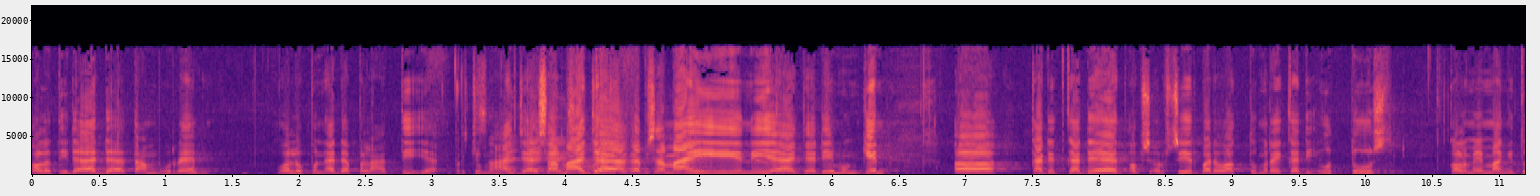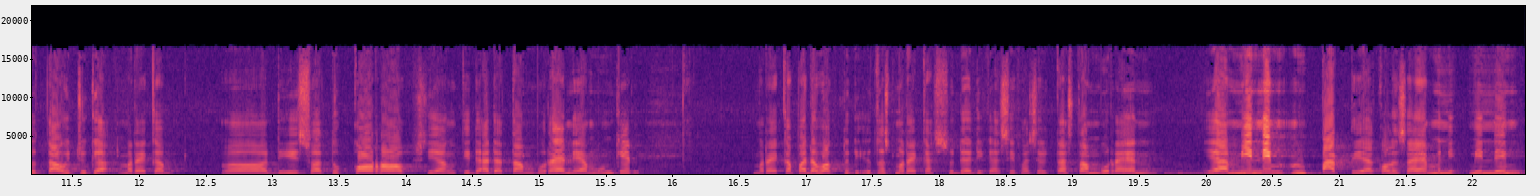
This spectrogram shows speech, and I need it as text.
kalau tidak ada tamburen walaupun ada pelatih ya percuma sama aja, aja sama aja nggak bisa main ya jadi mungkin eh, kadet-kadet uh, opsir pada waktu mereka diutus kalau memang itu tahu juga mereka uh, di suatu korup yang tidak ada tamburen ya mungkin mereka pada waktu diutus mereka sudah dikasih fasilitas tamburen hmm. ya minim empat ya. Kalau saya minim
